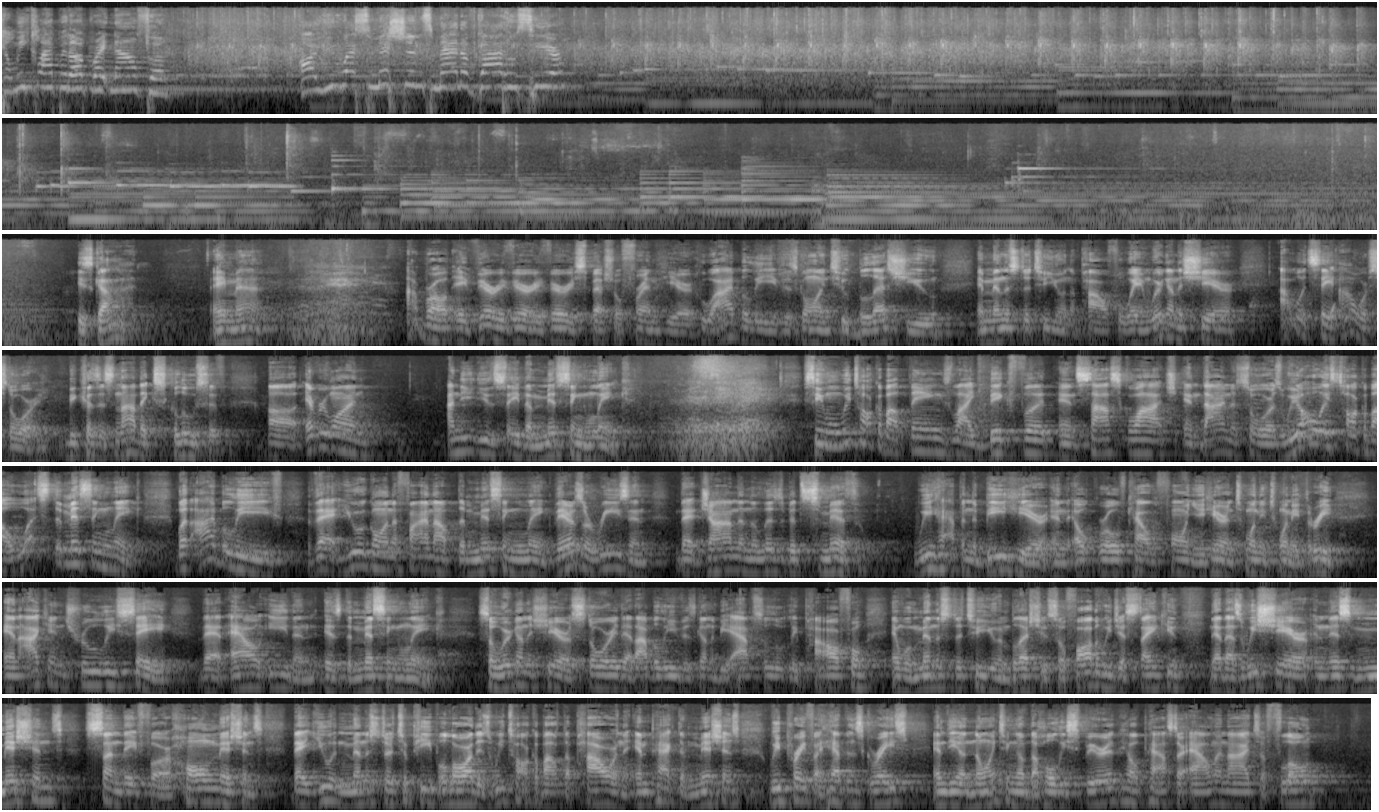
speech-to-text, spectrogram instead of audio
Can we clap it up right now for our U.S. missions man of God who's here? He's God. Amen. I brought a very, very, very special friend here who I believe is going to bless you and minister to you in a powerful way. And we're going to share, I would say, our story because it's not exclusive. Uh, everyone, I need you to say the missing link. Missing link. See, when we talk about things like Bigfoot and Sasquatch and dinosaurs, we always talk about what's the missing link. But I believe that you're going to find out the missing link. There's a reason that John and Elizabeth Smith, we happen to be here in Elk Grove, California, here in 2023. And I can truly say that Al Eden is the missing link. So, we're going to share a story that I believe is going to be absolutely powerful and will minister to you and bless you. So, Father, we just thank you that as we share in this Missions Sunday for home missions, that you would minister to people, Lord, as we talk about the power and the impact of missions. We pray for heaven's grace and the anointing of the Holy Spirit. Help Pastor Al and I to flow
